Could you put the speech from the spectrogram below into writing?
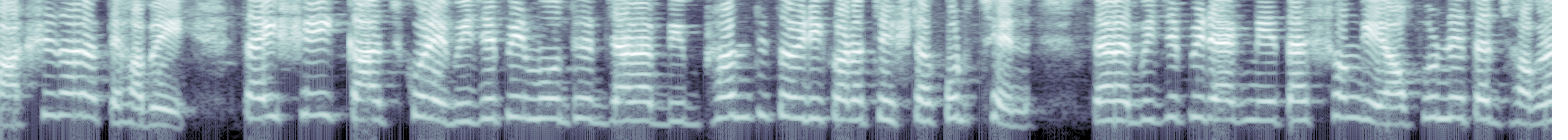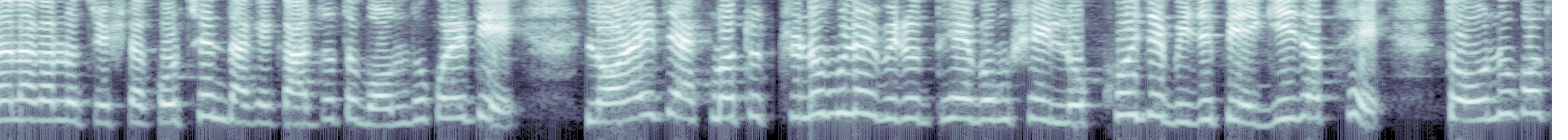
পাশে দাঁড়াতে হবে। তাই সেই কাজ করে বিজেপির মধ্যে যারা বিভ্রান্তি তৈরি করার চেষ্টা করছেন, তারা বিজেপির এক নেতার সঙ্গে অপর নেতার ঝগড়া লাগানোর চেষ্টা করছেন, তাকে কার্যত বন্ধ করে দিয়ে লড়াই যে একমাত্র তৃণমূলের বিরুদ্ধে এবং সেই লক্ষ্যই যে বিজেপি এগিয়ে যাচ্ছে, তো অনুগত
